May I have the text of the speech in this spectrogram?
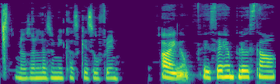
no son las únicas que sufren. Ay, no, este ejemplo está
